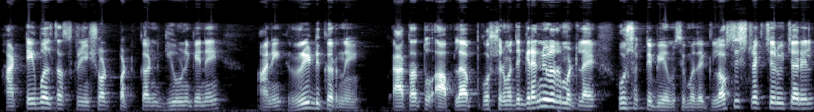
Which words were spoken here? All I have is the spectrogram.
हा टेबलचा स्क्रीनशॉट पटकन घेऊन घेणे आणि रीड करणे. आता तो आपल्या क्वेश्चनमध्ये ग्रॅन्युलर म्हटलंय. होऊ शकते बीएमसी मध्ये ग्लॉसी स्ट्रक्चर विचारेल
